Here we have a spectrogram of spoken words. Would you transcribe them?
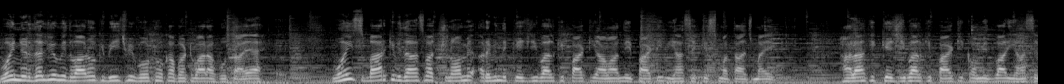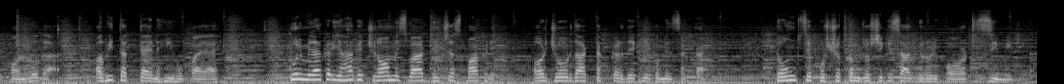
वहीं निर्दलीय उम्मीदवारों के बीच भी वोटों का बंटवारा होता आया है। वहीं इस बार के विधानसभा चुनाव में अरविंद केजरीवाल की पार्टी आम आदमी पार्टी भी यहाँ से किस्मत आजमाएगी। हालाँकि केजरीवाल की पार्टी का उम्मीदवार यहाँ से कौन होगा, अभी तक तय नहीं हो पाया है। कुल मिलाकर यहाँ के चुनाव में इस बार दिलचस्प आंकड़े और जोरदार टक्कर देखने को मिल सकता है। टोंक से पुरुषोत्तम जोशी के साथ ब्यूरो रिपोर्ट, जी मीडिया।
